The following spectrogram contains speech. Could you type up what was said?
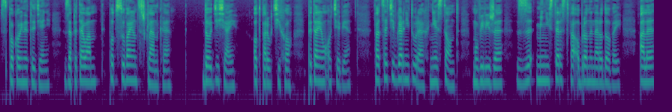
Spokojny tydzień, zapytałam, podsuwając szklankę. Do dzisiaj, odparł cicho, pytają o ciebie. Faceci w garniturach, nie stąd, mówili, że z Ministerstwa Obrony Narodowej, ale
